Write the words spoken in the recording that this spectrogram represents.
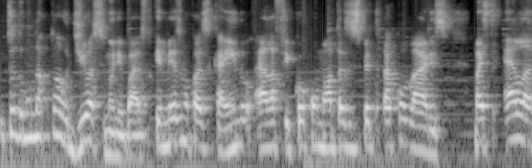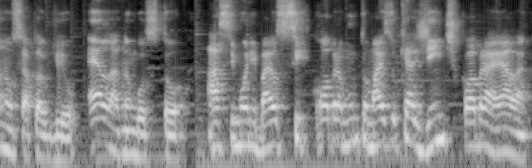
E todo mundo aplaudiu a Simone Biles, porque mesmo quase caindo, ela ficou com notas espetaculares. Mas ela não se aplaudiu, ela não gostou. A Simone Biles se cobra muito mais do que a gente cobra ela.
